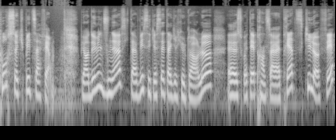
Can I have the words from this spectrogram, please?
pour s'occuper de sa ferme. Puis en 2019, ce qui est arrivé, c'est que cet agriculteur-là euh, souhaitait prendre sa retraite, ce qu'il a fait.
